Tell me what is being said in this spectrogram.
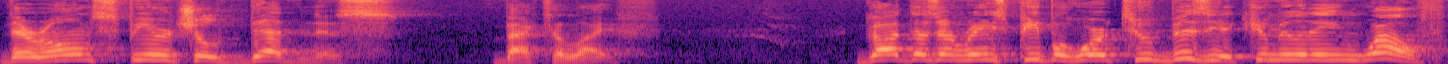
their own spiritual deadness back to life. God doesn't raise people who are too busy accumulating wealth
